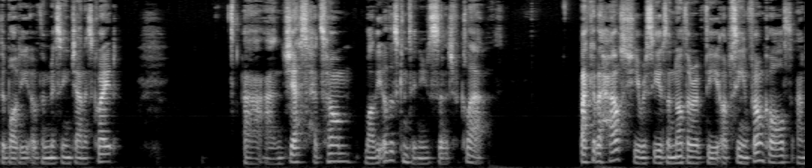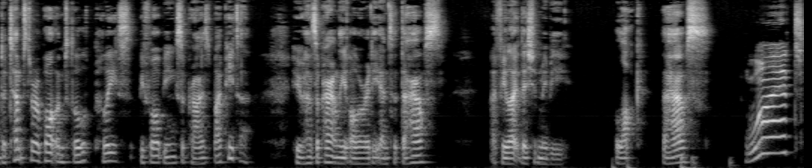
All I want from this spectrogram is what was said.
the body of the missing Janice Quaid. Uh, and Jess heads home while the others continue to search for Claire. Back at the house, she receives another of the obscene phone calls and attempts to report them to the police before being surprised by Peter, who has apparently already entered the house. I feel like they should maybe lock the house What?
